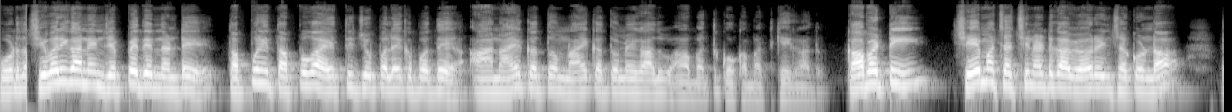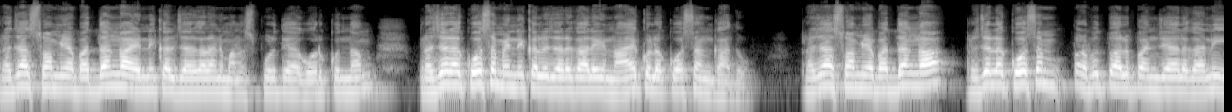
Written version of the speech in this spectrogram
కూడదు చివరిగా నేను చెప్పేది ఏంటంటే తప్పుని తప్పుగా ఎత్తి చూపలేకపోతే ఆ నాయకత్వం నాయకత్వమే కాదు ఆ బతుకు. ఒక బతికే కాదు. కాబట్టి చేమ చచ్చినట్టుగా వివరించకుండా ప్రజాస్వామ్యబద్ధంగా ఎన్నికలు జరగాలని మనస్ఫూర్తిగా కోరుకుందాం. ప్రజల కోసం ఎన్నికలు జరగాలి నాయకుల కోసం కాదు. ప్రజాస్వామ్యబద్ధంగా ప్రజల కోసం ప్రభుత్వాలు పనిచేయాలి కానీ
